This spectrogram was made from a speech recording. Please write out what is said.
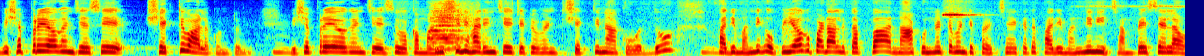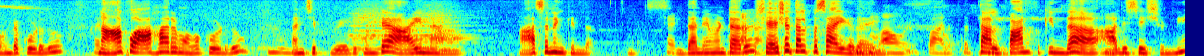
విషప్రయోగం చేసే శక్తి వాళ్ళకు ఉంటుంది విషప్రయోగం చేసి ఒక మనిషిని హరించేటటువంటి శక్తి నాకు వద్దు. పది మందికి ఉపయోగపడాలి తప్ప నాకున్నటువంటి ప్రత్యేకత పది మందిని చంపేసేలా ఉండకూడదు. నాకు ఆహారం అవ్వకూడదు అని చెప్పి వేడుకుంటే ఆయన ఆసనం కింద దాన్ని ఏమంటారు? శేషతల్ప సాయి కదా ఆయన. అవును పానుపు తల్ పాన్పు కింద. ఆదిశేషుణ్ణి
